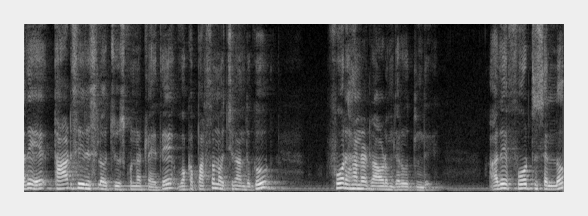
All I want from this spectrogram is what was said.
అదే థర్డ్ సిరీస్లో చూసుకున్నట్లయితే ఒక పర్సన్ వచ్చినందుకు ఫోర్ హండ్రెడ్ రావడం జరుగుతుంది. అదే ఫోర్త్ సెల్లో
